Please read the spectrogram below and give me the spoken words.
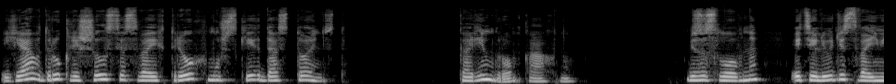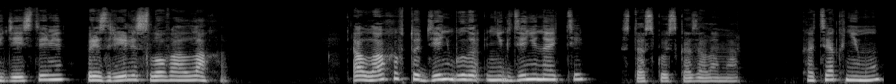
я вдруг лишился своих трех мужских достоинств. Карим громко ахнул. Безусловно, эти люди своими действиями презрели слово Аллаха. Аллаха в тот день было нигде не найти, — с тоской сказал Амар. Хотя к нему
